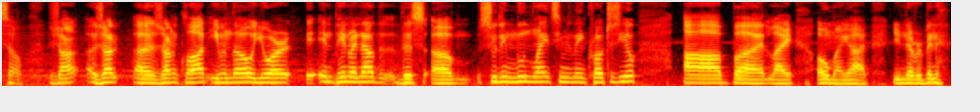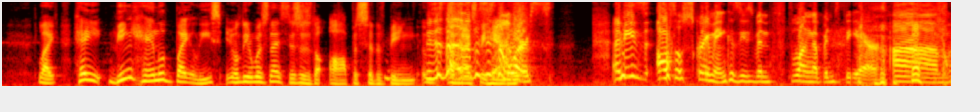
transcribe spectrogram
So Jean uh, Jean uh, Jean Claude, even though you are in pain right now, th- this um, soothing moonlight seemingly encroaches you. Uh, but like, oh my god, you've never been. Like, hey, being handled by Elise earlier was nice. This is the opposite of being This is, the, this nicely is the worst. And he's also screaming because he's been flung up into the air. Um,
